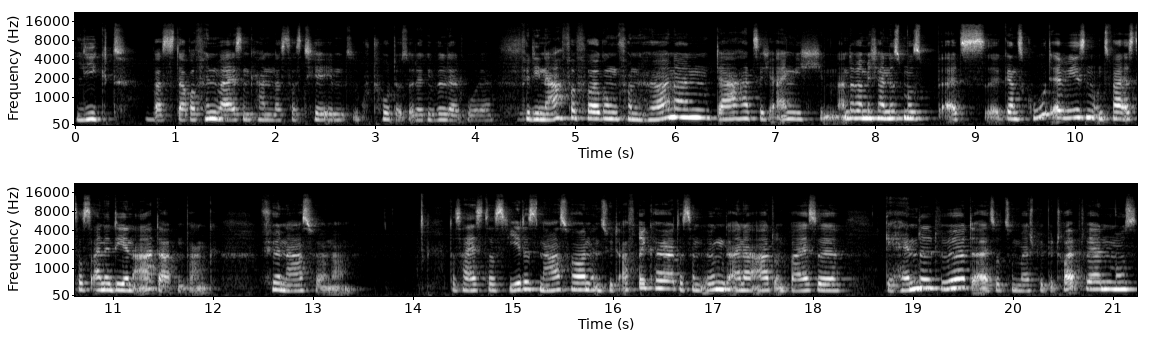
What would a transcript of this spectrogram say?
liegt, was darauf hinweisen kann, dass das Tier eben tot ist oder gewildert wurde. Für die Nachverfolgung von Hörnern, da hat sich eigentlich ein anderer Mechanismus als ganz gut erwiesen, und zwar ist das eine DNA-Datenbank für Nashörner. Das heißt, dass jedes Nashorn in Südafrika, das in irgendeiner Art und Weise gehandelt wird, also zum Beispiel betäubt werden muss,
